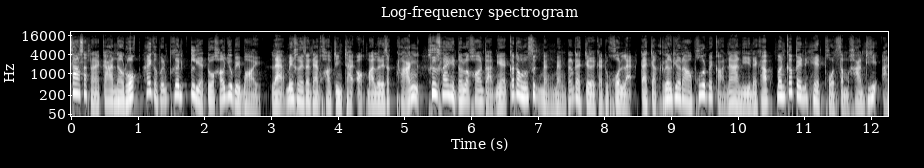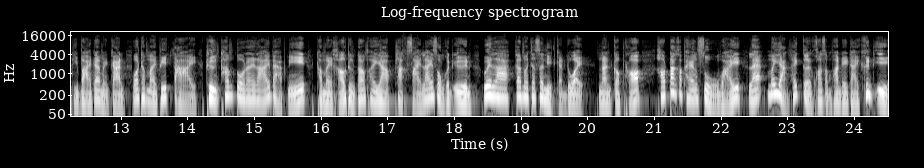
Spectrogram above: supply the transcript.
สร้างสถานการณ์นรกให้กับเพื่อนๆเกลียดตัวเขาอยู่บ่อยๆ และไม่เคยแสดงความจริงใจออกมาเลยสักครั้ง คือใครเห็นตัวละครแบบนี้ก็ต้องรู้สึกแหม่งๆตั้งแต่เจอกันทุกคนแหละแต่จากเรื่องที่เราพูดไปก่อนหน้านี้นะครับ มันก็เป็นเหตุผลสำคัญที่อธิบายได้เหมือนกัน ว่าทำไมพี่ตายถึงทำตัวร้ายๆแบบนี้ทำไมเขาถึงต้องพยายามผลักสายไล่ส่งคนอื่น เวลากำลังจะสนิทกันด้วย นั่นก็เพราะเขาตั้งกระแพงสูงไว้ และไม่อยากให้เกิดความสัมพันธ์ใด ๆ ขึ้นอีก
